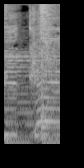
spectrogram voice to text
you can.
